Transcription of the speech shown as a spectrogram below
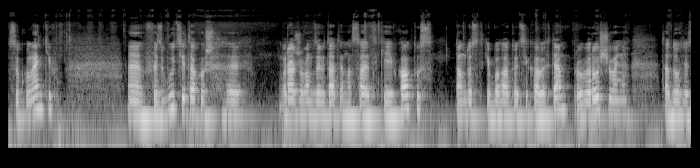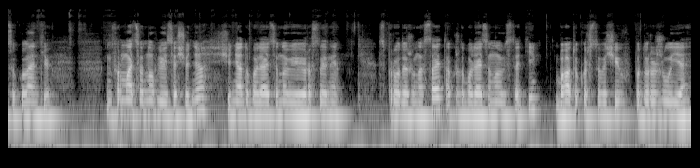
сукулентів. Е, В Фейсбуці також е, раджу вам завітати на сайт Київ Кактус. Там досить багато цікавих тем про вирощування та догляд сукулентів. Інформація оновлюється щодня. Щодня додаються нові рослини з продажу на сайт, також додаються нові статті. Багато користувачів подорожує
